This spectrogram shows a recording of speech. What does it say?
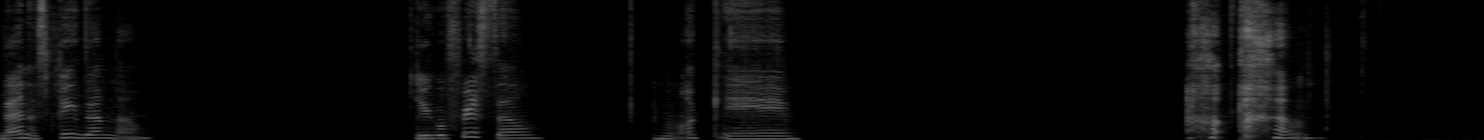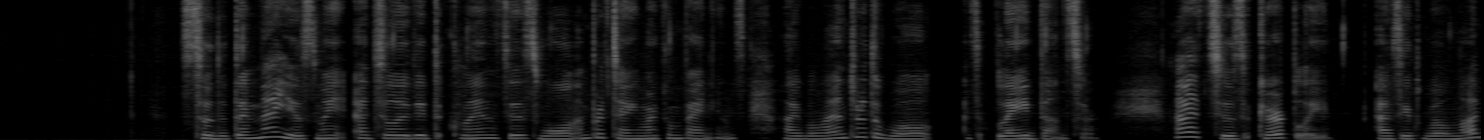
Then speak them now. You go freestyle. Okay. so that I may use my agility to cleanse this wall and protect my companions, I will enter the wall as a blade dancer. I choose a curved blade, as it will not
